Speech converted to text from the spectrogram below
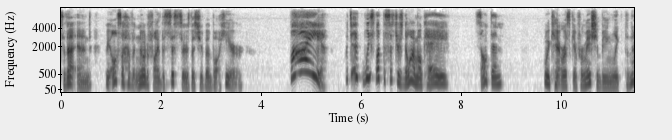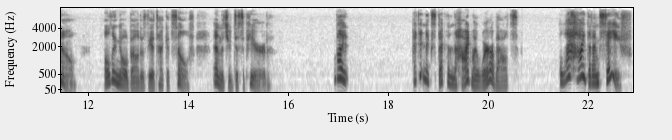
To that end, we also haven't notified the sisters that you've been brought here. Why? But at least let the sisters know I'm okay. Something. We can't risk information being leaked now. All they know about is the attack itself, and that you disappeared. But I didn't expect them to hide my whereabouts. Why hide that I'm safe?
